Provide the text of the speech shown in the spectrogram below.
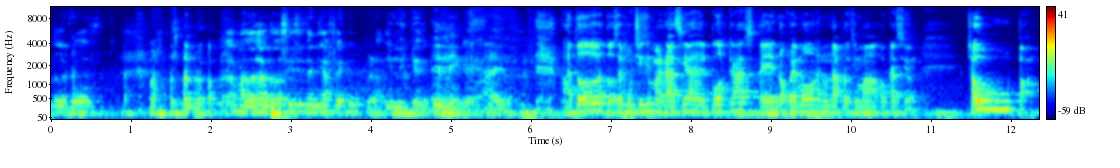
no le puedo Manda saludos. Mandar saludos, sí, sí tenía Facebook pero, y LinkedIn. Y LinkedIn, ahí va. A todos, entonces muchísimas gracias del podcast. Eh, nos vemos en una próxima ocasión. Chau, pa.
